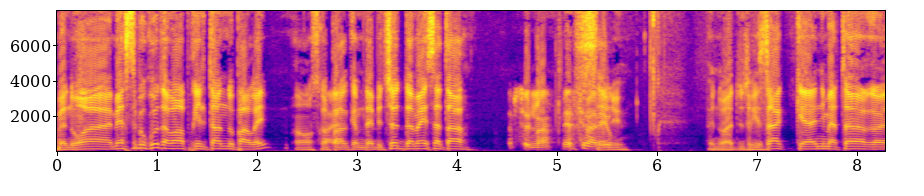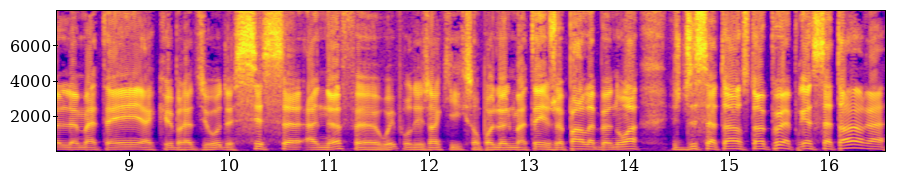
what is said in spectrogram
Benoît, merci beaucoup d'avoir pris le temps de nous parler. On se reparle comme d'habitude demain 7 heures. Absolument. Merci, Mario. Salut. Benoît Dutrisac, animateur euh, le matin à Cube Radio de 6 à 9. Euh, oui, pour des gens qui ne sont pas là le matin. Je parle à Benoît, je dis 7 heures. C'est un peu après 7 heures.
